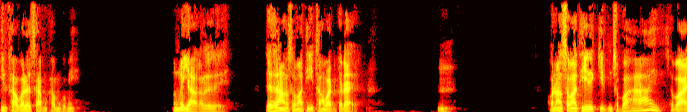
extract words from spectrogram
กินข้าววันละสามคำก็มี มันไม่อยากอะไรเลย แต่ถ้านั่งสมาธิทั้งวันก็ได้พอนั่งสมาธิจิตมันสบายสบาย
